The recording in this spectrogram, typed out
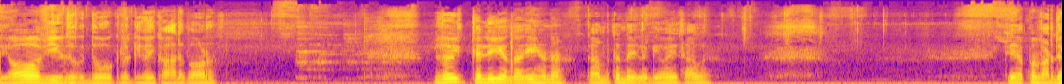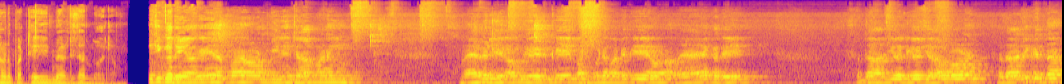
ਤੇ ਉਹ ਵੀਰ ਦੋ ਦੋ ਲੱਗੇ ਹੋਏ ਖਾਦ ਪਾਉਣ। ਲੋ ਚੱਲੀ ਜਾਂਦਾ ਜੀ, ਹਨਾ, ਕੰਮ ਧੰਦੇ ਲੱਗੇ ਹੋਏ ਸਭ। ਤੇ ਆਪਾਂ ਵੜਦੇ ਹੁਣ ਪੱਠੇ ਜੀ ਮਿਲਦੇ ਤੁਹਾਨੂੰ ਬਾਅਦ ਜੀ, ਘਰੇ ਆ ਗਏ, ਆਪਾਂ ਹੁਣ ਪੀਣੇ ਚਾਹ ਪਾਣੀ। ਮੈਂ ਵੀ ਲੈ ਕੰਮ ਕੇ ਬੱਟ ਵੱਢ ਕੇ ਹੁਣ ਆਇਆ ਆ ਘਰੇ। ਸਰਦਾਰ ਜੀ ਅੱਗੇ ਹੋਏ ਚਾਹ ਬਣਾਉਣ। ਸਰਦਾਰ ਜੀ ਕਿੱਦਾਂ?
